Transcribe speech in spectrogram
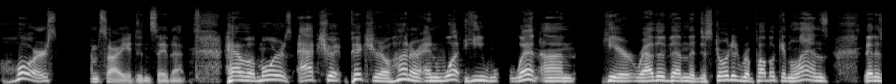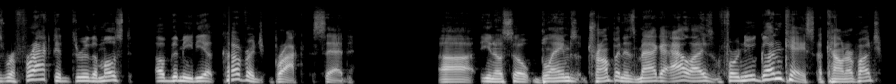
whores. I'm sorry, it didn't say that. Have a more accurate picture of Hunter and what he went on here rather than the distorted Republican lens that is refracted through the most of the media coverage, Brock said. Uh, you know, so blames Trump and his MAGA allies for new gun case. A counterpunch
